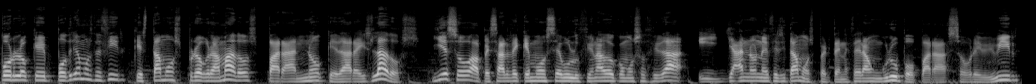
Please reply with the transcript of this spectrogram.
por lo que podríamos decir que estamos programados para no quedar aislados. Y eso, a pesar de que hemos evolucionado como sociedad y ya no necesitamos pertenecer a un grupo para sobrevivir,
